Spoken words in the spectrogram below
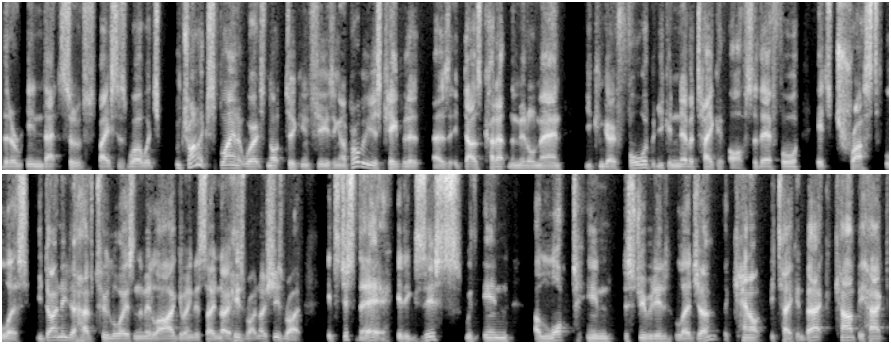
That are in that sort of space as well, which I'm trying to explain it where it's not too confusing. I'll probably just keep it as it does cut out in the middle, man. You can go forward, but you can never take it off. So therefore, it's trustless. You don't need to have two lawyers in the middle arguing to say, no, he's right, no, she's right. It's just there. It exists within a locked in distributed ledger that cannot be taken back, can't be hacked,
